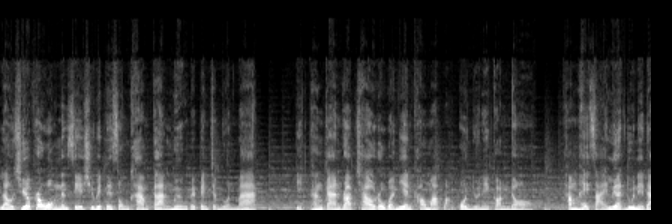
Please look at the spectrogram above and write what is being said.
เหล่าเชื้อพระวงศ์นั้นเสียชีวิตในสงครามกลางเมืองไปเป็นจำนวนมาก อีกทั้งการรับชาวโรวาเนียนเข้ามาปะปนอยู่ในกอนดอร์ทำให้สายเลือดดูในใด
